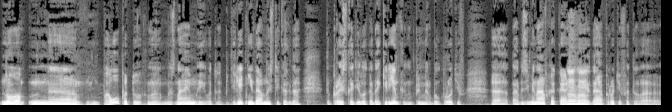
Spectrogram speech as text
Но э, по опыту э, мы знаем, и вот пятилетней давности, когда это происходило, когда Кириенко, например, был против э, там Зимина в Хакасии, угу. да, против этого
